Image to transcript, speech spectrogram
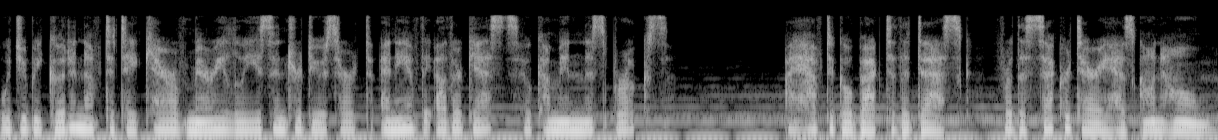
Would you be good enough to take care of Mary Louise? Introduce her to any of the other guests who come in, Miss Brooks? I have to go back to the desk, for the secretary has gone home.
